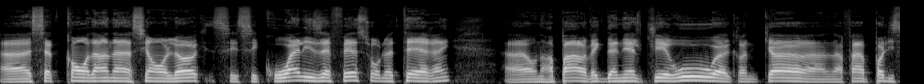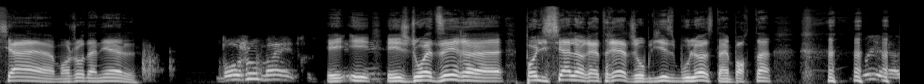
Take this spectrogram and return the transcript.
Euh, cette condamnation-là, c'est quoi les effets sur le terrain? Euh, on en parle avec Daniel Kérou, euh, chroniqueur en affaires policières. Bonjour, Daniel. Bonjour, maître. Et, et, et je dois dire, euh, policier à la retraite, j'ai oublié ce bout-là, c'est important. oui, euh,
